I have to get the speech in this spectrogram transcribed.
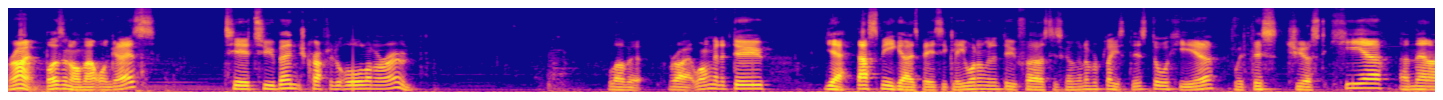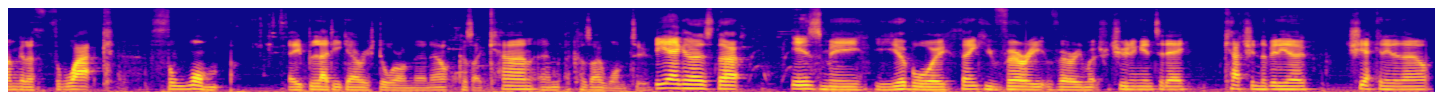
Right, buzzing on that one, guys. Tier 2 bench, crafted all on our own. Love it. Right, what I'm going to do yeah, that's me guys basically. What I'm going to do first is I'm going to replace this door here with this just here and then I'm going to thwack, thwomp a bloody garage door on there now because I can and because I want to. Yeah guys, that is me, your boy. Thank you very, very much for tuning in today, catching the video, checking it out.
